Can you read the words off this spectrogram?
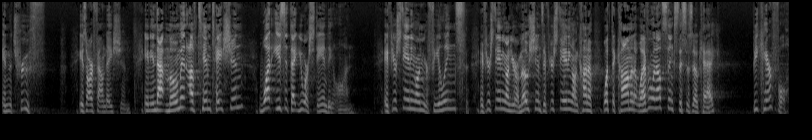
And the truth is our foundation. And in that moment of temptation, what is it that you are standing on? If you're standing on your feelings, if you're standing on your emotions, if you're standing on kind of what the common, well, everyone else thinks this is okay, be careful.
